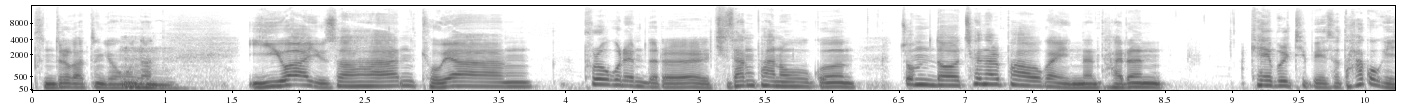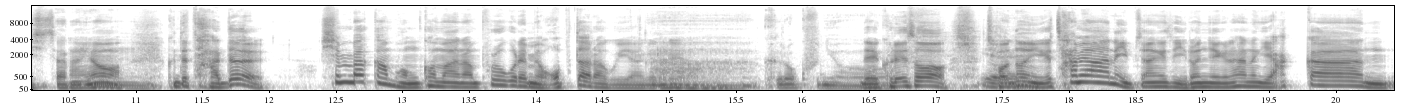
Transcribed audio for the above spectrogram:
분들 같은 경우는 음. 이와 유사한 교양 프로그램들을 지상파나 혹은 좀 더 채널 파워가 있는 다른 케이블 TV에서도 하고 계시잖아요. 음. 근데 다들 신박한 벙커만한 프로그램이 없다라고 이야기를 해요. 아, 그렇군요. 네, 그래서 예. 저는 이게 참여하는 입장에서 이런 얘기를 하는 게 약간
